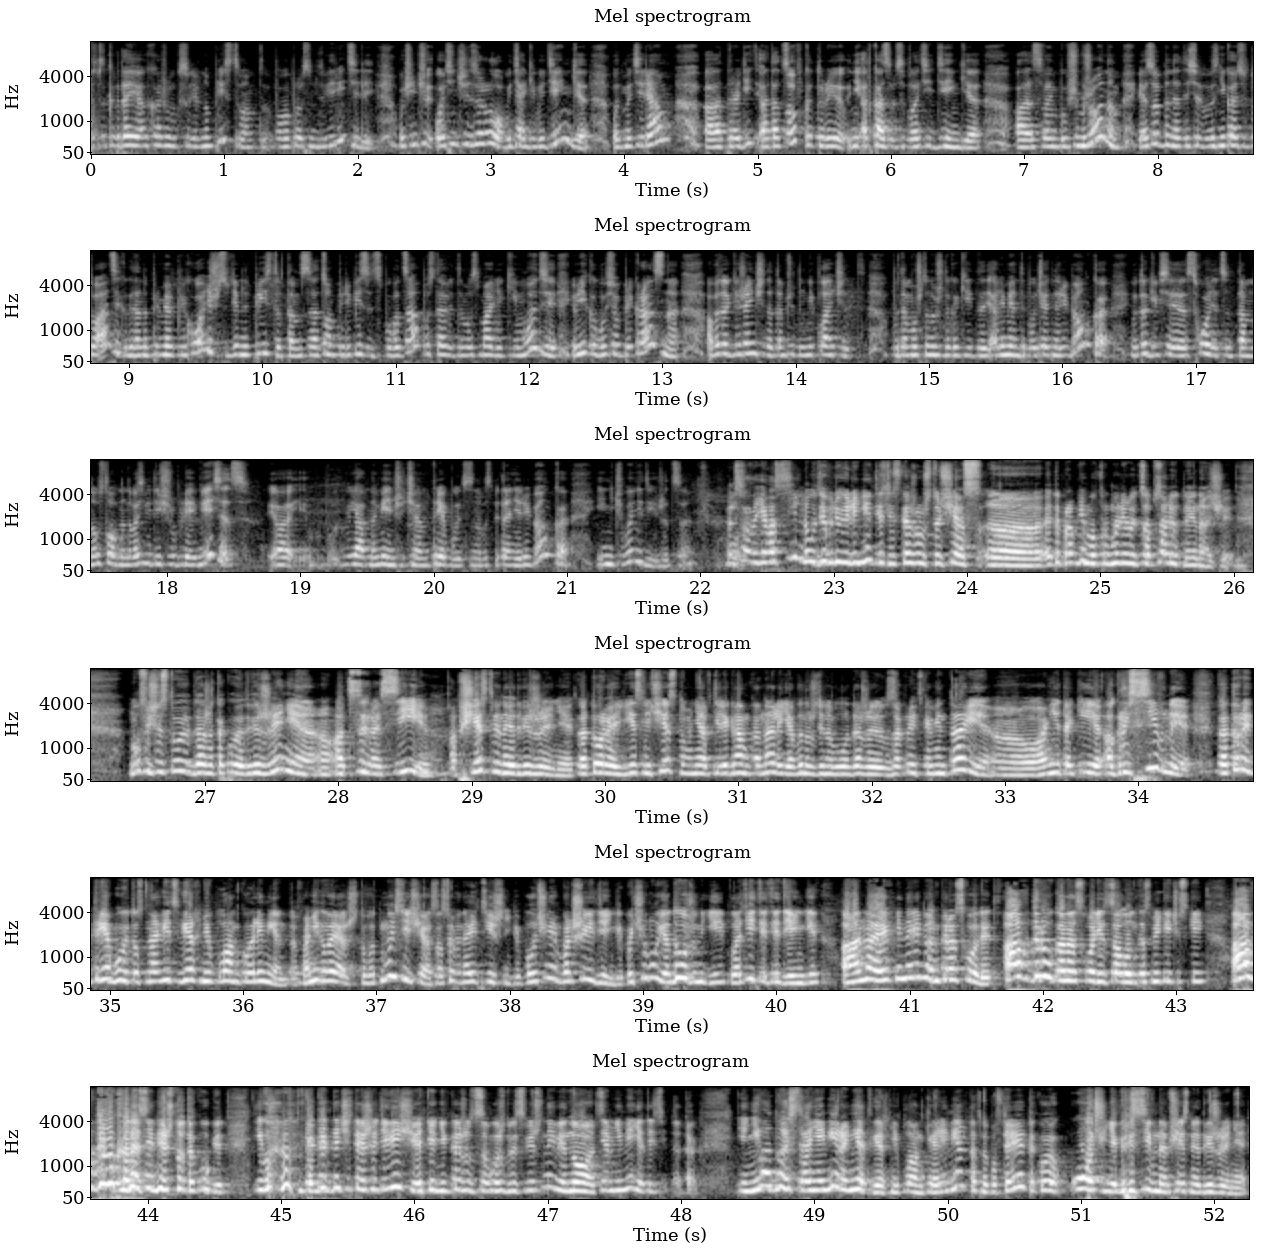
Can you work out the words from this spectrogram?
Просто когда я хожу к судебным приставам по вопросам доверителей, очень, очень тяжело вытягивать деньги от матерям, от, родить, от отцов, которые не отказываются платить деньги а, своим бывшим женам. И особенно это возникает ситуация, когда, например, приходишь, судебный пристав там с отцом переписывается по WhatsApp, ставит ему смайлики эмодзи, и у них как бы все прекрасно, а в итоге женщина там ли не плачет, потому что нужно какие-то алименты получать на ребенка, и в итоге все сходятся там на условно на 8 тысяч рублей в месяц, а, явно меньше, чем требуется на воспитание ребенка, и ничего не движется. Александр, я вас сильно удивлю или нет, если скажу, что сейчас э, эта проблема формулируется абсолютно иначе. Но существует даже такое движение э, «Отцы России», общественное движение, которое, если честно, у меня в телеграм-канале, я вынуждена была даже закрыть комментарии, э, они такие агрессивные, которые требуют установить верхнюю планку алиментов. Они говорят, что вот мы сейчас, особенно айтишники, получаем большие деньги. Почему я должен ей платить эти деньги, а она их не на ребенка расходует? А вдруг она сходит в салон косметический? А вдруг она себе что-то купит? И вот, когда ты читаешь эти вещи, они кажутся, может быть, смешными, но, тем не менее, это так. И ни в одной стране мира нет верхней планки алиментов, но, повторяю, такое очень агрессивное общественное движение.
